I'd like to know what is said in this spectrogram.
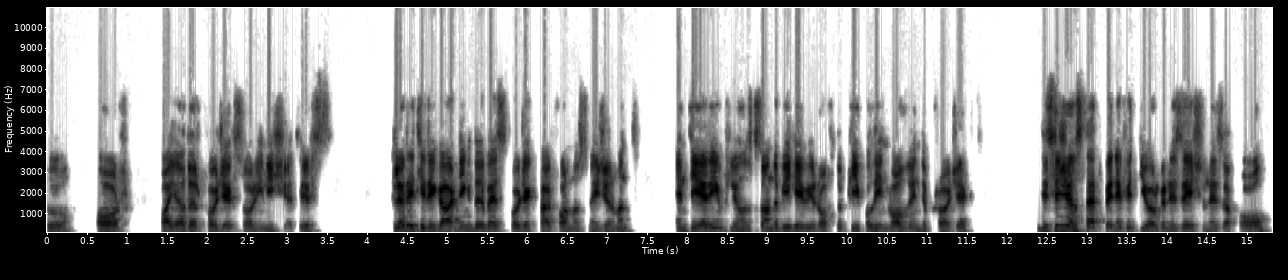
to or by other projects or initiatives, clarity regarding the best project performance measurement and their influence on the behavior of the people involved in the project, decisions that benefit the organization as a whole,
